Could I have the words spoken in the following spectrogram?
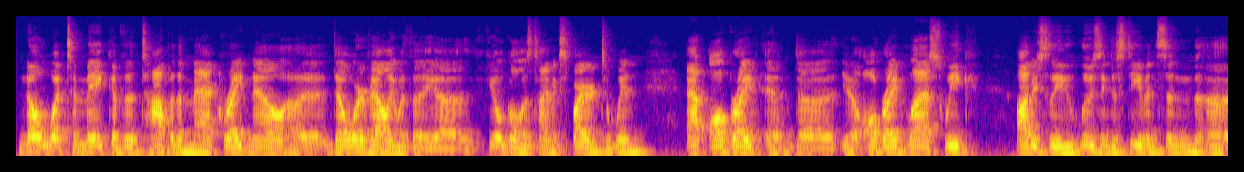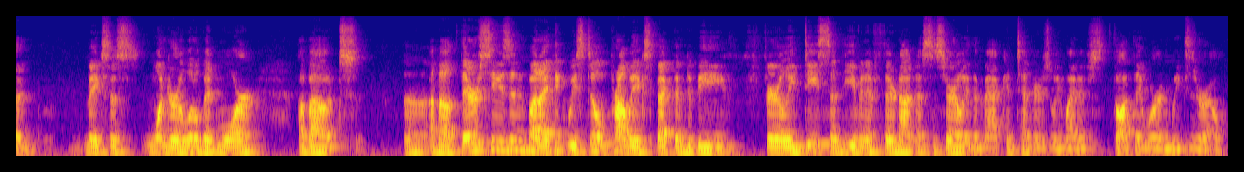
know what to make of the top of the MAC right now. Uh, Delaware Valley with a uh, field goal as time expired to win at Albright, and uh, you know Albright last week, obviously losing to Stevenson uh, makes us wonder a little bit more about uh, about their season, but I think we still probably expect them to be fairly decent, even if they're not necessarily the MAC contenders we might have thought they were in week zero.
